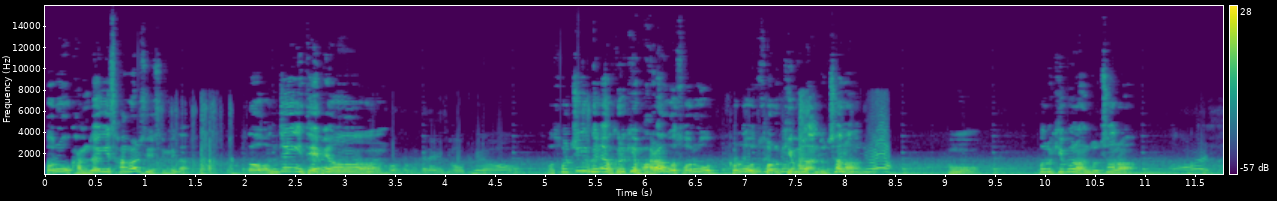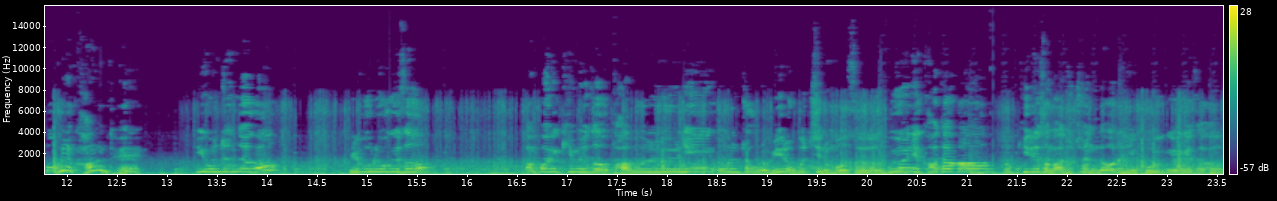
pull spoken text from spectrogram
서로 감정이 상할 수 있습니다. 그 언쟁이 되면 아, 거기서 그렇게 내리시면 어떡해요? 뭐 솔직히 그냥 그렇게 말하고 서로 별로 서로 기분 안 좋잖아. 어. 서로 기분 안 좋잖아. 어 그냥 가면 돼. 이 운전자가 일부러 여기서 깜빡이 키면서 다분히 오른쪽으로 밀어붙이는 모습. 우연히 가다가 또 길에서 마주쳤는데 어른이 보이구역에서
